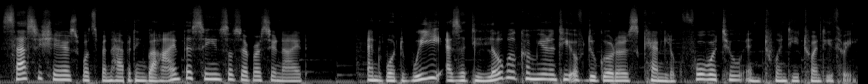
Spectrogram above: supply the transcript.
Sassy shares what's been happening behind the scenes of Zebras Unite and what we as a global community of do gooders can look forward to in 2023.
